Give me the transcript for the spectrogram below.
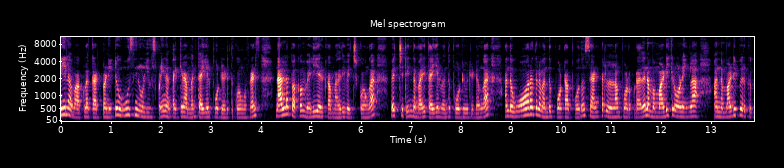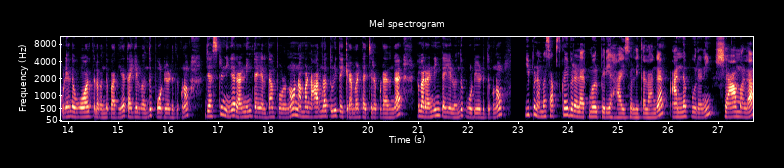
நீல வாக்கில் கட் பண்ணிவிட்டு ஊசி நூல் யூஸ் பண்ணி நான் தைக்கிற மாதிரி தையல் போட்டு எடுத்துக்கோங்க ஃப்ரெண்ட்ஸ் நல்ல பக்கம் வெளியே இருக்க மாதிரி வச்சுக்கோங்க. வச்சுட்டு இந்த மாதிரி தையல் வந்து போட்டு விட்டுடுங்க. அந்த ஓரத்தில் வந்து போட்டால் போதும். சென்டர்லலாம் போடக்கூடாது. நம்ம மடிக்கிறோம் இல்லைங்களா? அந்த மடிப்பு இருக்கக்கூடிய அந்த ஓரத்தில் வந்து பார்த்திங்கன்னா தையல் வந்து போட்டு எடுத்துக்கணும். ஜஸ்ட்டு நீங்கள் ரன்னிங் தையல் தான் போடணும். நம்ம நார்மலாக துணி தைக்கிற மாதிரி தைச்சிடக்கூடாது. போடக்கூடாதுங்க. நம்ம ரன்னிங் தையல் வந்து போட்டு எடுத்துக்கணும். இப்போ நம்ம சப்ஸ்கிரைபர் எல்லாருக்குமே ஒரு பெரிய ஹாய் சொல்லிக்கலாங்க. அன்னபூரணி ஷியாமலா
